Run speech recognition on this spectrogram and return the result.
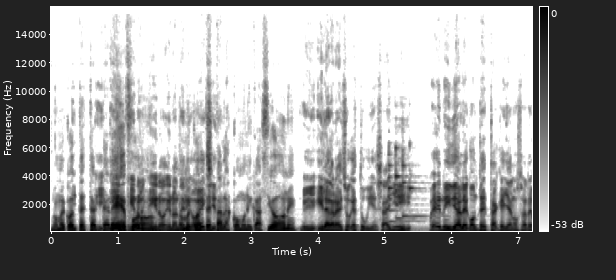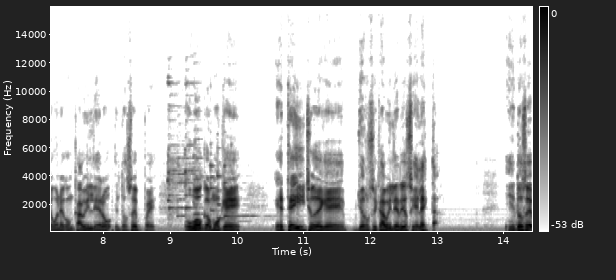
No me contesta el Y- y- y teléfono, no- y no- y no ha no me tenido contestan éxito. las comunicaciones. y, y le agradeció que estuviese allí. Pues Nidia le contesta que ella no se reúne con cabildero, entonces pues hubo como que este dicho de que yo no soy cabildero, yo soy electa. Y entonces,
